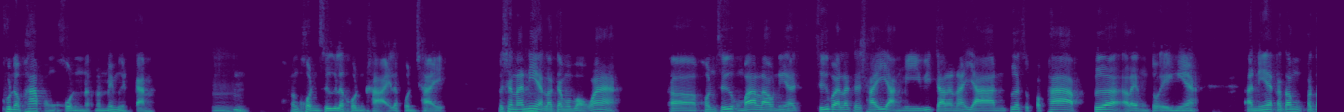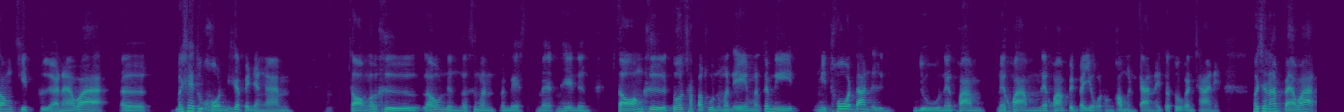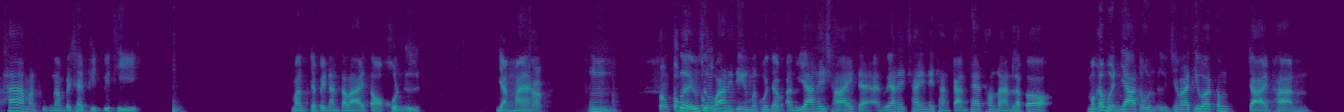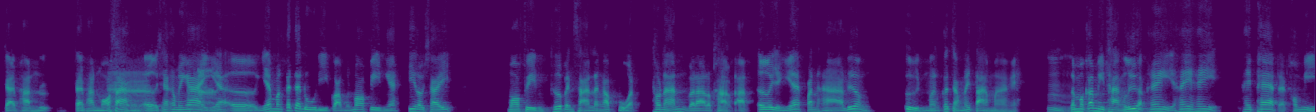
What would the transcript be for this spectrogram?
คุณภาพของคนอะ มันไม่เหมือนกัน อืมอืมทั้งคนซื้อและคนขายและคนใช้เพ ราะฉะนั้นเนี่ยเราจะมาบอกว่าเอ่อคนซื้อของบ้านเราเนี่ย ซื้อไปแล้วจะใช้อย่างมีวิจารณญาณเพื่อสุขภาพเพื่ออะไรของตัวเองเนี่ย อันเนี้ยก็ต้องก็ต้องคิดเผื่อนะว่า เออไม่ใช่ทุกคนที่จะเป็นอย่างนั้นสองก็คือแล้วหนึ่งก็คือมันมันไม่ไม่ไม่ใช่หนึ่งสองคือตัวสรรพคุณของมันเองมันก็มีมีโทษด้านอื่นอยู่ในความในความในความเป็นประโยชน์ของเขาเหมือนกันในตัวตัวกัญชาเนี่ย เพราะฉะนั้นแปลว่าถ้ามันถูกนำไปใช้ผิดวิธี มันจะเป็นอันตรายต่อคนอื่น อย่างมากครับ อืมต้องต้องก็เลยรู้สึกว่าจริงๆมันควรจะอนุญาตให้ใช้ แต่อนุญาตให้ใช้ในทางการแพทย์เท่านั้น แล้วก็มันก็เหมือนยาตัวอื่นๆใช่ไหมที่ว่าต้องจ่ายผ่านจ่ายผ่านจ่ายผ่านหมอสั่งเออใช้คำง่ายๆอย่างเงี้ยเอออย่างเงี้ยมันก็จะดูดีกว่าเหมือนมอร์ฟีนไงที่เราใช้มอร์ฟีนเพื่อเป็นสารระงับปวดเท่านั้นเวลาเราผ่าตัดเอออย่างเงี้ยปัญหาเรื่องอื่นมันก็จะไม่ตามมาไงอืมแล้วมันก็มีทางเลือกให้ให้ให้ให้แพทย์อะเขามี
